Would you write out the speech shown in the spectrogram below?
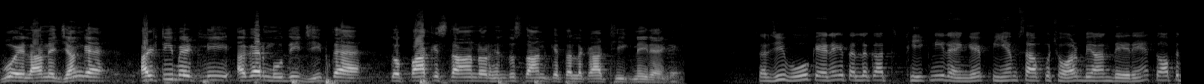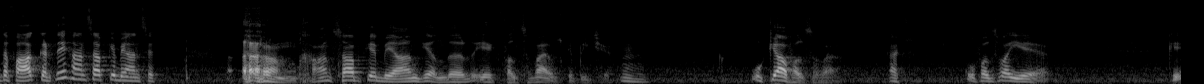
वो ऐलान जंग है। अल्टीमेटली अगर मोदी जीतता है तो पाकिस्तान और हिंदुस्तान के तल्लक ठीक नहीं रहेंगे। सर जी वो कह रहे हैं कि तल्लकात ठीक नहीं रहेंगे। पीएम साहब कुछ और बयान दे रहे हैं तो आप इतफाक करते हैं खान साहब के बयान से? खान साहब के बयान के अंदर एक फ़लसफ़ा है उसके पीछे। वो क्या फ़लसफ़ा है? अच्छा। वो फ़लसफ़ा ये है कि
